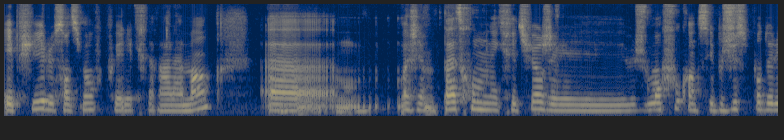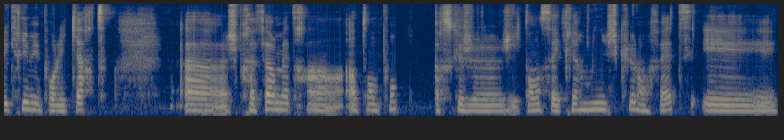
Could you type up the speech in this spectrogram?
et puis le sentiment, vous pouvez l'écrire à la main. Euh, moi, j'aime pas trop mon écriture, je m'en fous quand c'est juste pour de l'écrit, mais pour les cartes, euh, je préfère mettre un, tampon, parce que j'ai tendance à écrire minuscule en fait, et...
